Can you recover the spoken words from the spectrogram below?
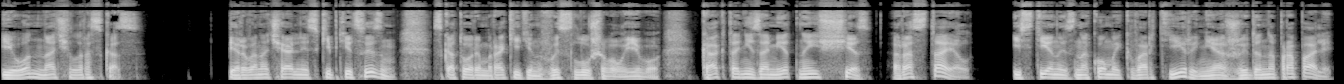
И он начал рассказ. Первоначальный скептицизм, с которым Ракитин выслушивал его, как-то незаметно исчез, растаял, и стены знакомой квартиры неожиданно пропали,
